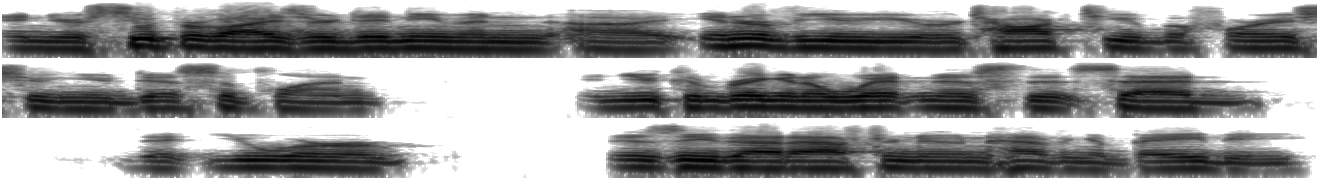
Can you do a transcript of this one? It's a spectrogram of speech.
and your supervisor didn't even uh, interview you or talk to you before issuing you discipline, and you can bring in a witness that said that you were busy that afternoon having a baby,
